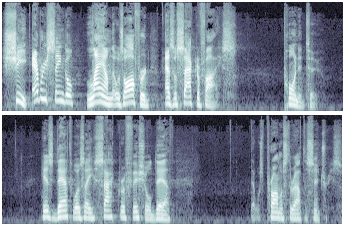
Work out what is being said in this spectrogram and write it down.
sheep, every single lamb that was offered as a sacrifice pointed to. His death was a sacrificial death that was promised throughout the centuries.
